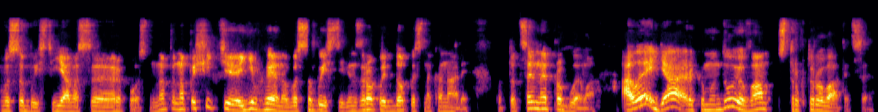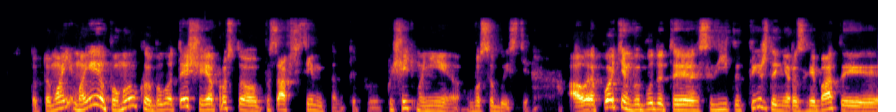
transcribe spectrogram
в особисті, я вас репостну. Напишіть Євгену в особисті, він зробить допис на каналі. Тобто це не проблема. Але я рекомендую вам структурувати це. Тобто, моєю помилкою було те, що я просто писав всім там, типу, пишіть мені в особисті, але потім ви будете сидіти тиждень і розгрібати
